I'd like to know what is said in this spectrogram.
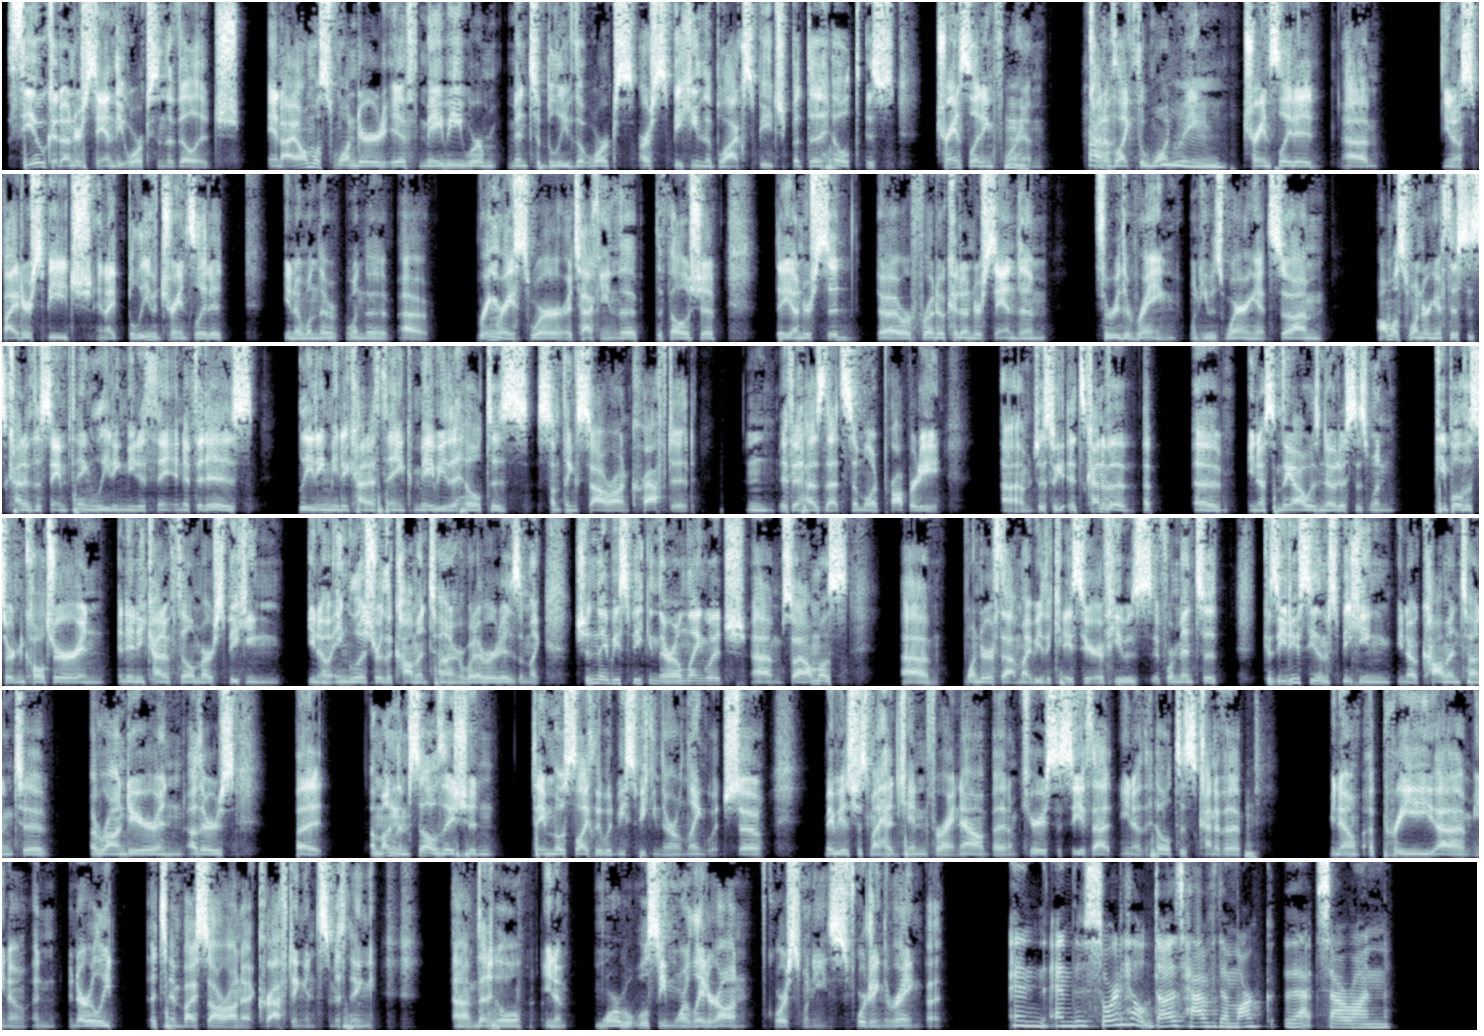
Theo could understand the orcs in the village. And I almost wondered if maybe we're meant to believe that orcs are speaking the black speech, but the hilt is translating for Hmm. him. Kind of like the one Hmm. ring translated, um, you know, spider speech. And I believe it translated, you know, when the, when the, uh, Ringwraiths were attacking the, the fellowship, they understood uh, or Frodo could understand them through the ring when he was wearing it. So I'm almost wondering if this is kind of the same thing, leading me to think, and if it is, leading me to kind of think maybe the hilt is something Sauron crafted, and if it has that similar property, um, just it's kind of a, a, a you know something I always notice is when people of a certain culture in in any kind of film are speaking you know English or the common tongue or whatever it is. I'm like, shouldn't they be speaking their own language? Um, so I almost um, wonder if that might be the case here. If he was, if we're meant to, because you do see them speaking, you know, common tongue to Arondir and others, but among themselves, they shouldn't. They most likely would be speaking their own language. So maybe it's just my headcanon for right now, but I'm curious to see if that, you know, the hilt is kind of a Hmm. you know, a pre, um, you know, an, an early attempt by Sauron at crafting and smithing um, that he'll, you know, more we'll see more later on, of course, when he's forging the ring. But And and the sword hilt does have the mark that Sauron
